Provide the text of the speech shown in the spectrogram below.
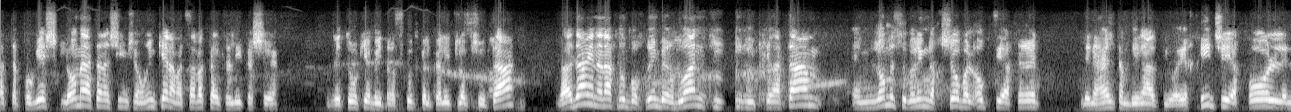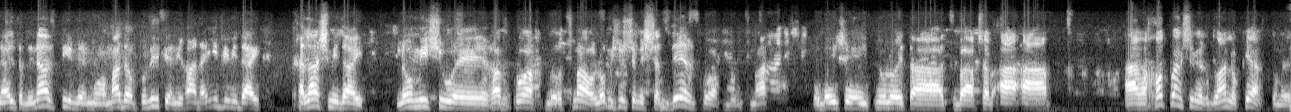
אתה פוגש לא מעט אנשים שאומרים, כן, המצב הכלכלי קשה, וטורקיה בהתרסקות כלכלית לא פשוטה, ועדיין אנחנו בוחרים בארדואן כי מבחינתם הם לא מסוגלים לחשוב על אופציה אחרת לנהל את המדינה הזאת. הוא היחיד שיכול לנהל את המדינה הזאת, ומועמד האופוזיציה נראה נאיבי מדי, חלש מדי, לא מישהו אה, רב כוח בעוצמה, או לא מישהו שמשדר כוח בעוצמה, כדי שייתנו לו את ההצבעה. עכשיו, ההערכות הן שארדואן לוקח, זאת אומרת,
